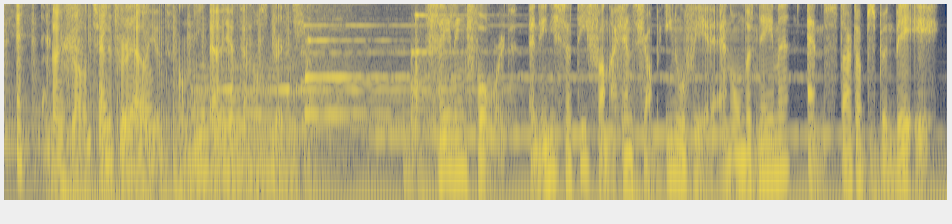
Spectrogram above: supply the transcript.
Dankjewel, Jennifer Dankjewel. Elliott van Dankjewel. Elliott en Ostrich. Failing Forward, een initiatief van Agentschap Innoveren en Ondernemen en startups.be.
